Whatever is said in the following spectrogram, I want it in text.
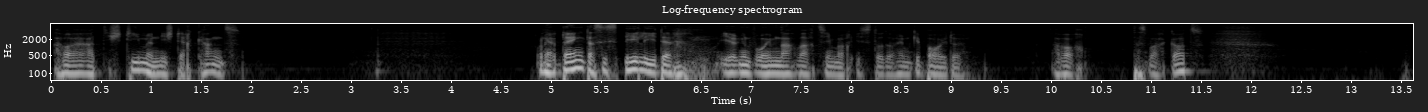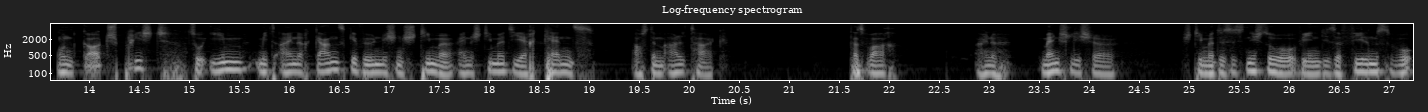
aber er hat die Stimme nicht erkannt. Und er denkt, das ist Eli, der irgendwo im Nachbarzimmer ist oder im Gebäude. Aber das war Gott. Und Gott spricht zu ihm mit einer ganz gewöhnlichen Stimme, eine Stimme, die er kennt aus dem Alltag. Das war eine menschliche Stimme. Das ist nicht so wie in diesen Films, wo,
